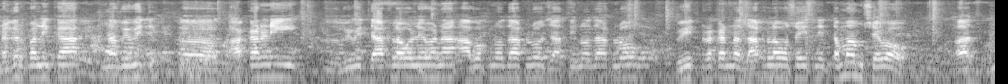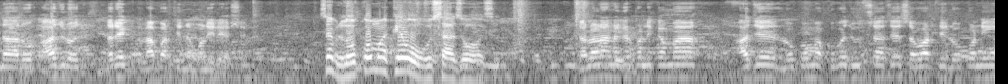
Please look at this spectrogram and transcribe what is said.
નગરપાલિકાના વિવિધ આકારણી વિવિધ દાખલાઓ લેવાના આવકનો દાખલો જાતિનો દાખલો વિવિધ પ્રકારના દાખલાઓ સહિતની તમામ સેવાઓ આજના આજરોજ દરેક લાભાર્થીને મળી રહેશે. સાહેબ લોકોમાં કેવો ઉત્સાહ જોવો છે? ચલાણા નગરપાલિકામાં આજે લોકોમાં ખૂબ જ ઉત્સાહ છે. સવારથી લોકોની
